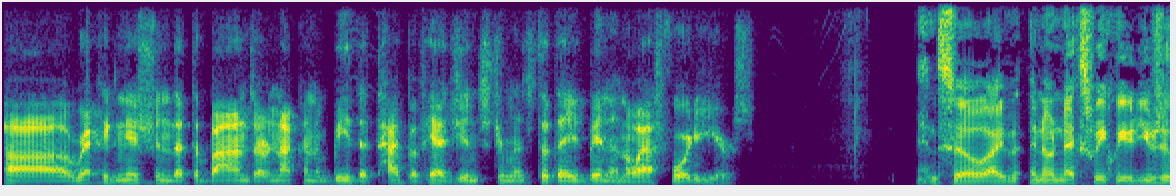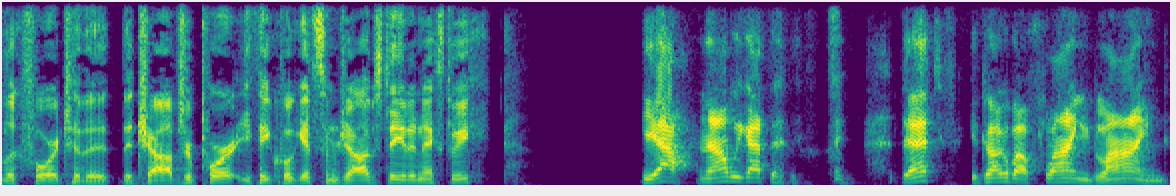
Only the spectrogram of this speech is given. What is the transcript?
recognition that the bonds are not going to be the type of hedge instruments that they've been in the last 40 years. And so I, I know next week we would usually look forward to the, the jobs report. You think we'll get some jobs data next week? Yeah, now we got the that you talk about flying blind.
